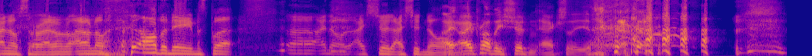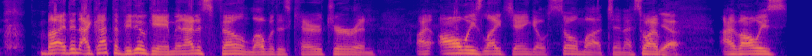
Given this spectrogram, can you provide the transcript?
I know. Sorry, I don't know. I don't know all the names, but uh, I know I should. I should know. I, I probably shouldn't actually. but then I got the video game and I just fell in love with his character and I always liked Jango so much and I so I yeah. I've always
